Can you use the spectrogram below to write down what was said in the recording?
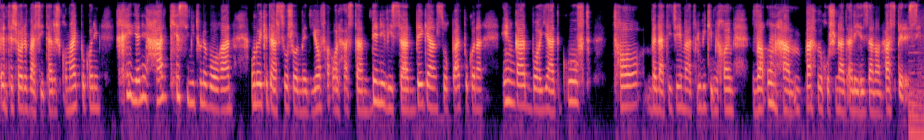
انتشار وسیع ترش کمک بکنیم. خیلی یعنی هر کسی می‌تونه واقعا اونایی که در سوشال مدیا فعال هستن بنویسن بگن صحبت بکنن اینقدر باید گفت تا به نتیجه مطلوبی که می‌خوایم و اون هم محو خشونت علیه زنان هست برسیم.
